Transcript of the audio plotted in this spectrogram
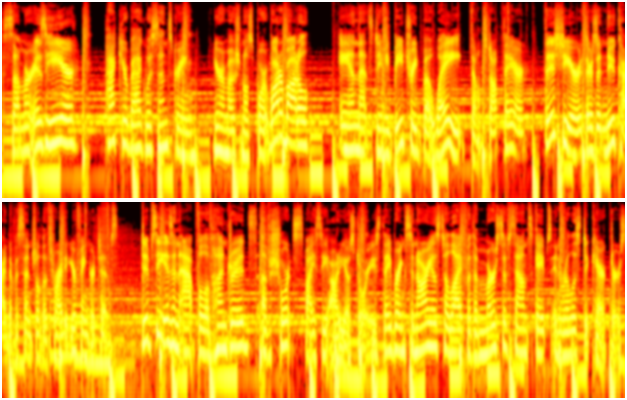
Summer is here. Pack your bag with sunscreen, your emotional support water bottle, and that steamy beach read. But wait, don't stop there. This year, there's a new kind of essential that's right at your fingertips. Dipsea is an app full of hundreds of short, spicy audio stories. They bring scenarios to life with immersive soundscapes and realistic characters.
